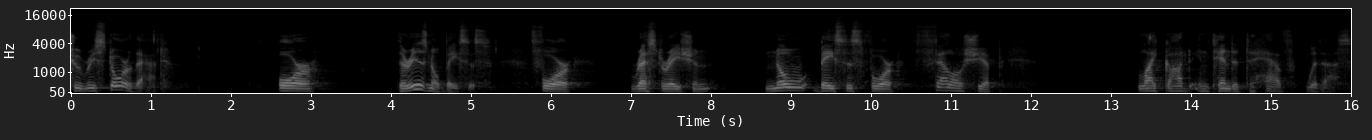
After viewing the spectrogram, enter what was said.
to restore that. Or there is no basis for restoration, no basis for fellowship like God intended to have with us.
